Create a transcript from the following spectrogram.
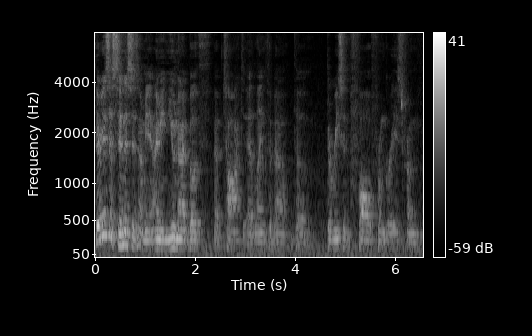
There is a cynicism. I mean, I mean, you and I both have talked at length about the the recent fall from grace from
